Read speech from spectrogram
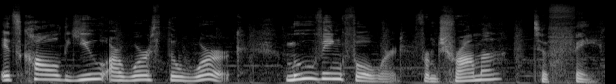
It's called You Are Worth the Work moving forward from trauma to faith.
